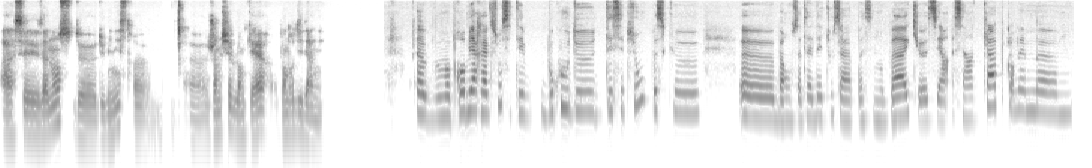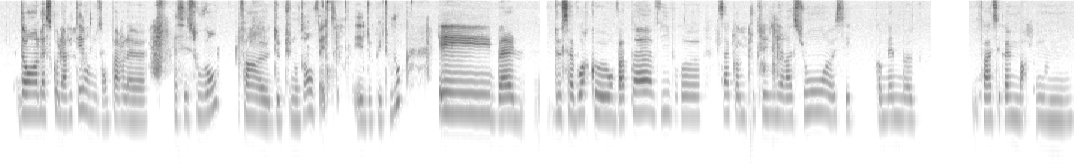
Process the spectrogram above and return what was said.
à ces annonces du ministre euh, Jean-Michel Blanquer vendredi dernier? Ma première réaction, c'était beaucoup de déception parce que bah, on s'attendait tous à passer un bac. C'est un, cap quand même dans la scolarité, on nous en parle euh, assez souvent, enfin euh, depuis longtemps en fait, et depuis toujours. Et bah, de savoir qu'on va pas vivre euh, ça comme toutes les générations, c'est quand même, c'est quand même hum,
